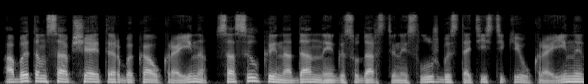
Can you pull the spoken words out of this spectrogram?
Об этом сообщает РБК Украина со ссылкой на данные Государственной службы статистики Украины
